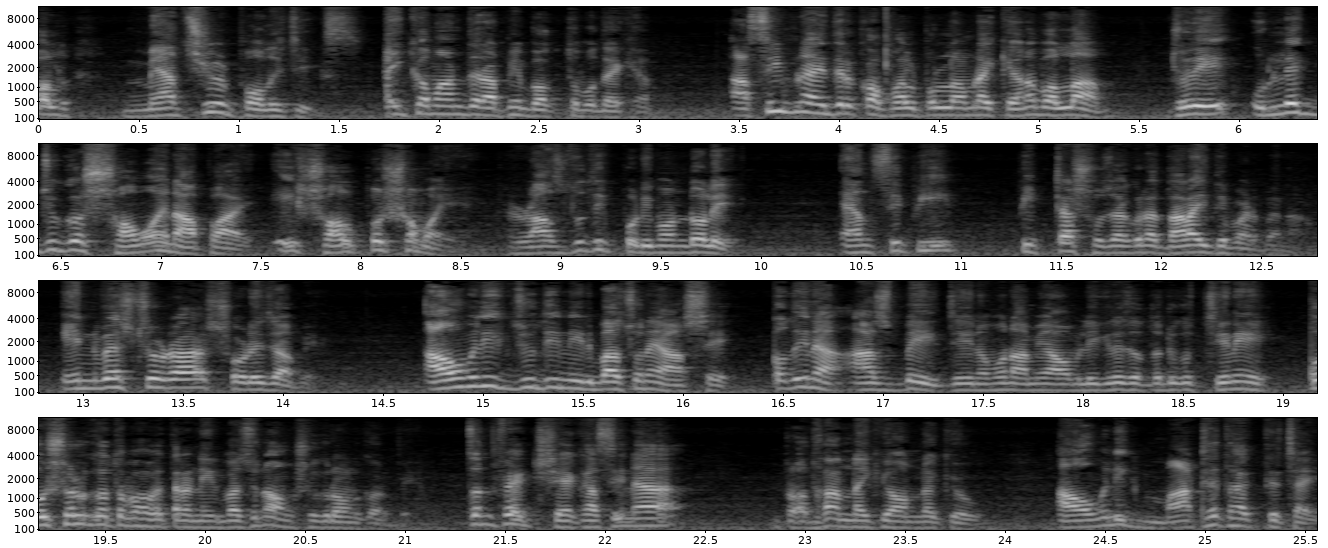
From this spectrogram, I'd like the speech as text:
কল পলিটিক্স আপনি বক্তব্য দেখেন। আসিফ নাইদের কপাল পড়ল আমরা কেন বললাম, যদি উল্লেখযোগ্য সময় না পায়, এই স্বল্প সময়ে রাজনৈতিক পরিমণ্ডলে এনসিপি পিঠটা সোজা করে দাঁড়াইতে পারবে না। ইনভেস্টররা সরে যাবে। আওয়ামী লীগ যদি নির্বাচনে আসে, ততদিন আসবেই যে নমুনা আমি আওয়ামী লীগের যতটুকু চিনি কৌশলগত ভাবে তারা নির্বাচনে অংশগ্রহণ করবে। শেখ হাসিনা প্রধান নাকি অন্য কেউ? আওয়ামী লীগ মাঠে থাকতে চাই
